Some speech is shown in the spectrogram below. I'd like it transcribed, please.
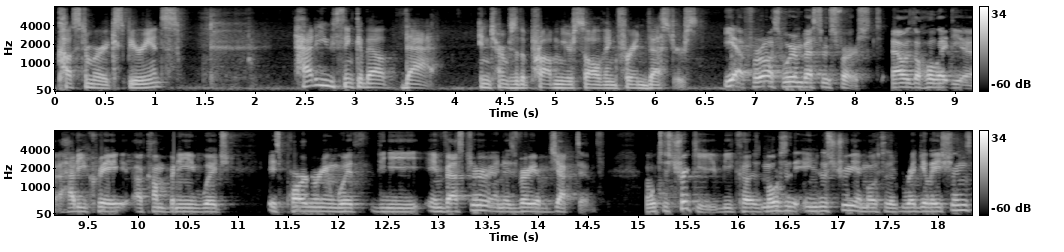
customer experience. How do you think about that in terms of the problem you're solving for investors? Yeah, for us, we're investors first. That was the whole idea. How do you create a company which is partnering with the investor and is very objective, which is tricky because most of the industry and most of the regulations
